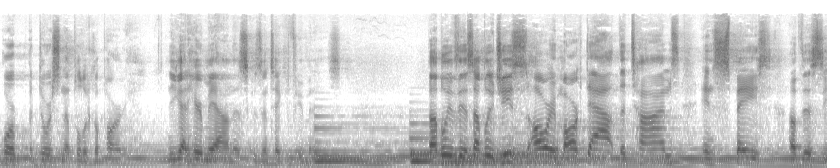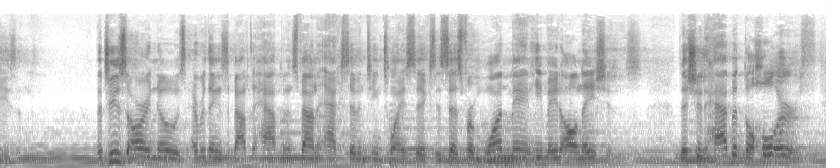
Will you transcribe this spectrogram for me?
or endorsing a political party. You got to hear me out on this because it's going to take a few minutes. But I believe this I believe Jesus already marked out the times and space of this season. That Jesus already knows everything that's about to happen. It's found in Acts 17 26. It says, From one man he made all nations that should habit the whole earth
